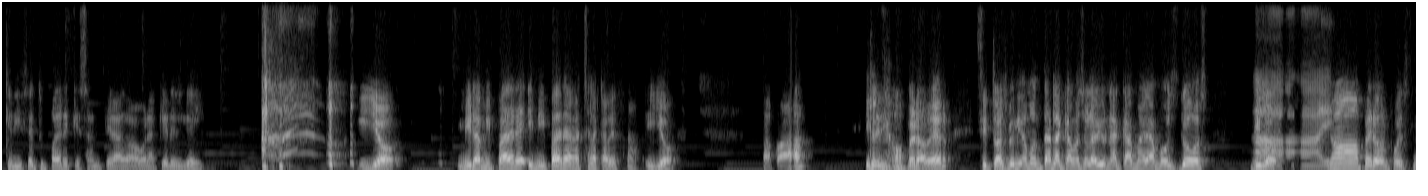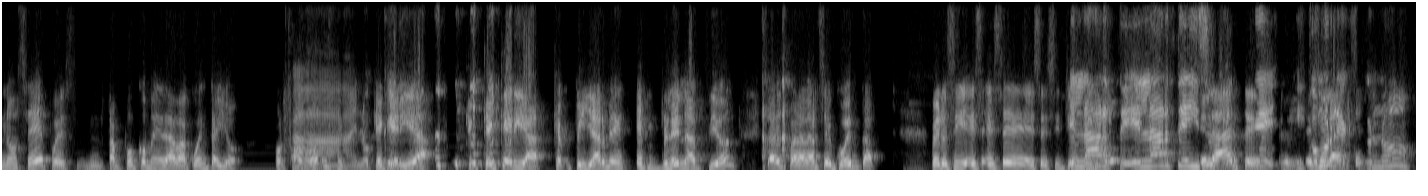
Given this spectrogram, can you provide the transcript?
que dice tu padre que se ha enterado ahora que eres gay. y yo, mira a mi padre y mi padre agacha la cabeza. Y yo, papá. Y le digo, pero a ver, si tú has venido a montar la cama, solo había una cama, éramos dos. Digo, no, pero pues no sé, pues tampoco me daba cuenta. Y yo, por favor, ¿qué quería? ¿Qué, quería? ¿Pillarme en plena acción? ¿Sabes? Para darse cuenta. Pero sí, es, ese, ese sitio. El arte, el arte hizo. El arte. ¿Y cómo reaccionó?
